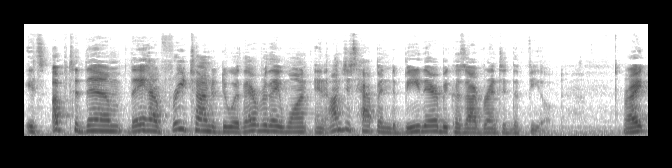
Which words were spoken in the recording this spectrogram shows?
It's up to them. They have free time to do whatever they want, and I'm just happen to be there because I've rented the field, right?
